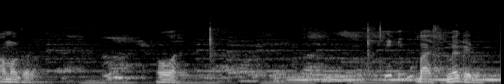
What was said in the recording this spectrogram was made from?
આમાં કરો. હોવા. બસ મેં કીધું.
